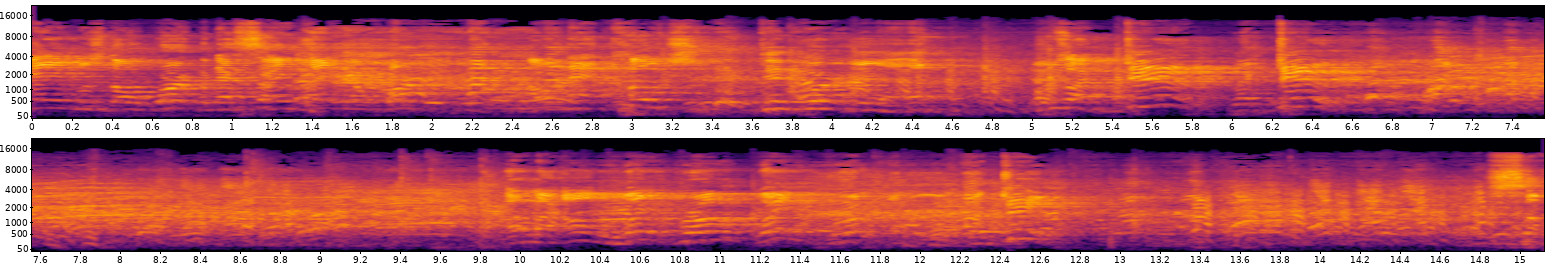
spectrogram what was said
thing was gonna work, but that same thing didn't work on that culture. Didn't work yet. It was like, dude, like, dude. I'm like, oh, wait, bro, wait, bro. Like, dude. So,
